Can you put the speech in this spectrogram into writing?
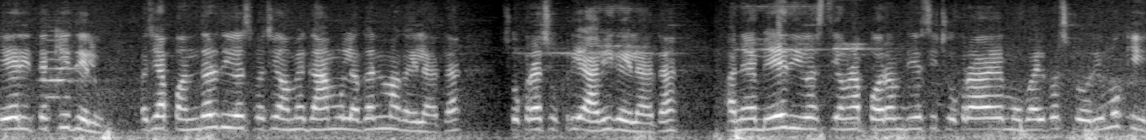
એ રીતે કીધેલું. પછી આ પંદર દિવસ પછી અમે ગામ લગ્નમાં ગયેલા હતા. છોકરા છોકરી આવી ગયેલા હતા. અને બે દિવસથી હમણાં પરમ દિવસથી છોકરાએ મોબાઈલ પર સ્ટોરી મૂકી.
